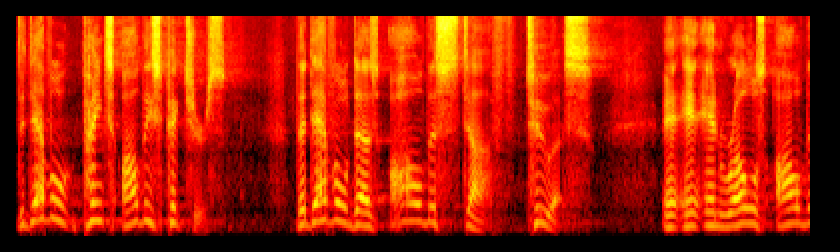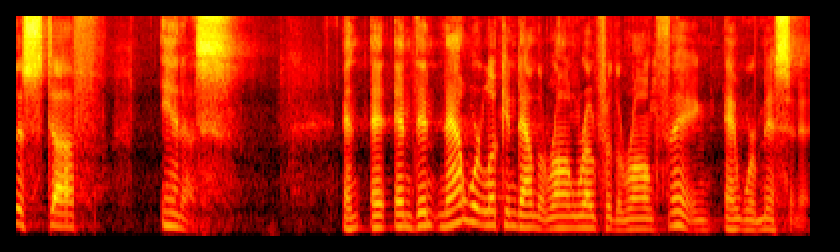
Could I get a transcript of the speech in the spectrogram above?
the devil paints all these pictures. The devil does all this stuff to us and, and, and rolls all this stuff in us. And, and, and then now we're looking down the wrong road for the wrong thing and we're missing it.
